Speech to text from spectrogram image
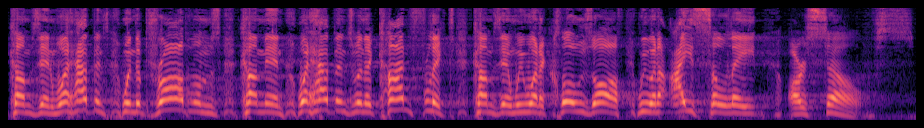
comes in? What happens when the problems come in? What happens when the conflict comes in? We want to close off. We want to isolate ourselves.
